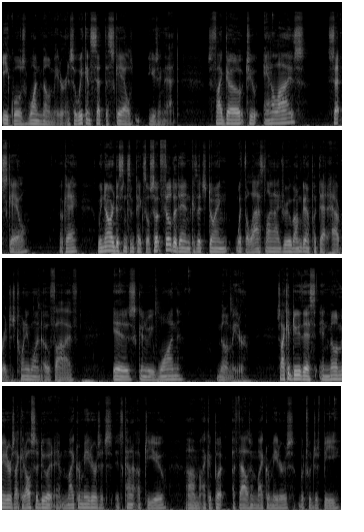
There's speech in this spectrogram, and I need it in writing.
equals one millimeter. And so we can set the scale using that. So if I go to analyze, set scale, okay, we know our distance in pixels. So it filled it in because it's doing with the last line I drew, but I'm going to put that average. It's 2105 is going to be one millimeter. So I could do this in millimeters. I could also do it in micrometers. It's, it's kind of up to you. Um, I could put a thousand micrometers, which would just be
